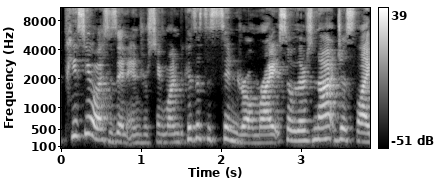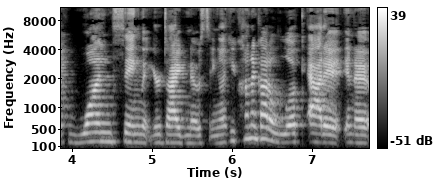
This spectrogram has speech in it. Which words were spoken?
PCOS is an interesting one because it's a syndrome, right? So there's not just like one thing that you're diagnosing. Like you kind of got to look at it in a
